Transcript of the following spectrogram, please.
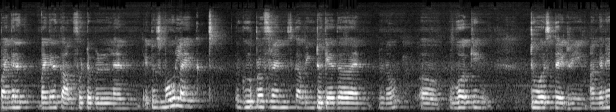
ഭയങ്കര ഭയങ്കര comfortable and it was more like group of friends coming together and you know working towards the dream അങ്ങനെ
